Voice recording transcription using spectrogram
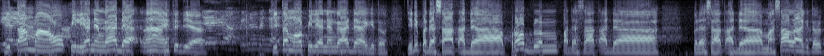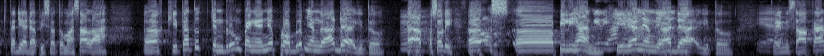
Iya, kita iya. mau pilihan yang nggak ada. Nah itu dia. iya iya pilihan yang kita ada. mau pilihan yang nggak ada gitu. Jadi pada saat ada problem, pada saat ada pada saat ada masalah gitu, kita dihadapi suatu masalah, eh, kita tuh cenderung pengennya problem yang nggak ada gitu. Eh, apa, sorry, eh, s- eh, pilihan, Hmm. Pilihan pilihan, yang nggak nggak ada gitu. Iya. Kayak misalkan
